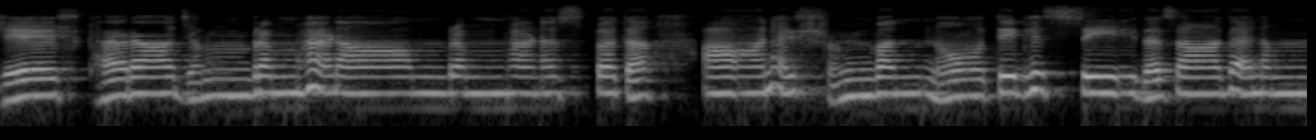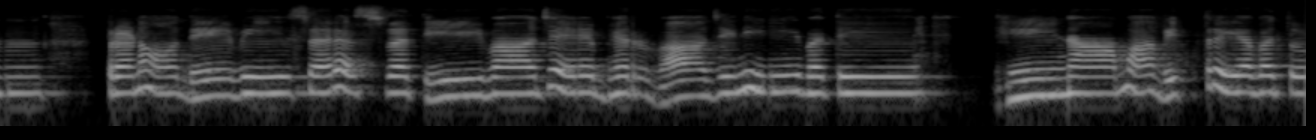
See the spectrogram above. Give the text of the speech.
ज्येष्ठराजं ब्रह्मणां ब्रह्मणस्पत आनः शृण्वन्नोतिभिः सीदसादनम् प्रणो देवी सरस्वती वाजेभिर्वाजिनीवती धीनामवित्र्यवतु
